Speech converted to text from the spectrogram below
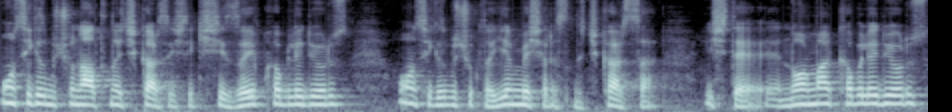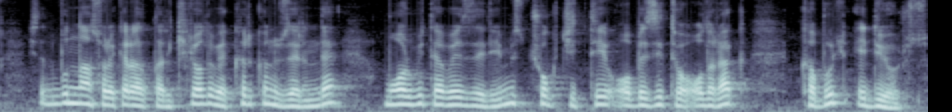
18,5'un altına çıkarsa işte kişiyi zayıf kabul ediyoruz. 18,5 ile 25 arasında çıkarsa işte e, normal kabul ediyoruz. İşte bundan sonraki aralıkları kilolu ve 40'ın üzerinde morbid obez dediğimiz çok ciddi obezite olarak kabul ediyoruz.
